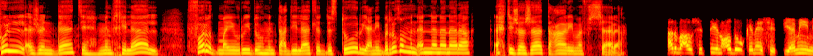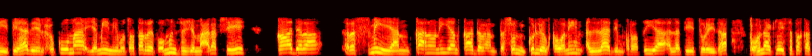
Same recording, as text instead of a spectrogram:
كل أجنداته من خلال فرض ما يريده من تعديلات للدستور؟ يعني بالرغم من أننا نرى احتجاجات عارمة في الشارع. 64 عضو كنيست يميني في هذه الحكومة يميني متطرف ومنسجم مع نفسه قادرة رسميا قانونيا قادرة أن تسن كل القوانين اللا ديمقراطية التي تريدها وهناك ليس فقط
